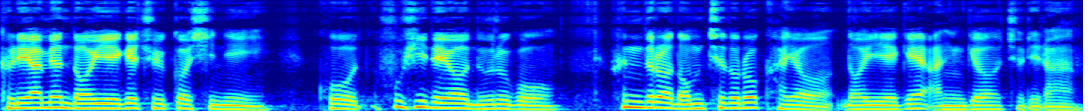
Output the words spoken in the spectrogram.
그리하면 너희에게 줄 것이니 곧 후히되어 누르고 흔들어 넘치도록 하여 너희에게 안겨주리라.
